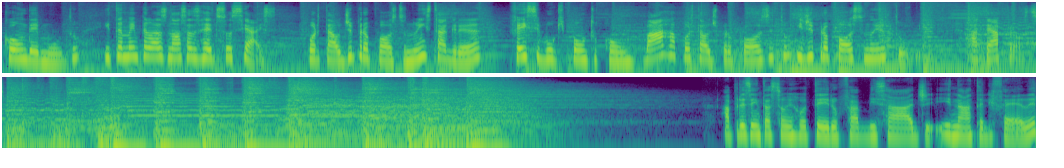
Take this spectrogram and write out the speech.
com Demudo e também pelas nossas redes sociais. Portal de Propósito no Instagram, facebook.com barra portal de propósito e de propósito no YouTube. Até a próxima! Apresentação e roteiro Fabi Saad e Nathalie Feller.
